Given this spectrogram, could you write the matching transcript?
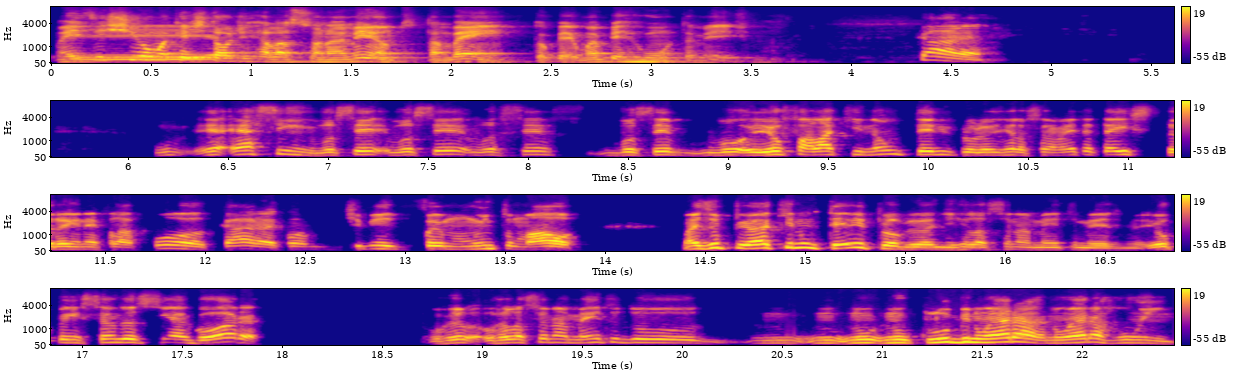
Mas existia e... uma questão de relacionamento também? Tô uma pergunta mesmo. Cara, é, é assim, você, você, você, você, eu falar que não teve problema de relacionamento é até estranho, né? Falar, pô, cara, o time foi muito mal. Mas o pior é que não teve problema de relacionamento mesmo. Eu pensando assim agora, o relacionamento do no, no clube não era não era ruim.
